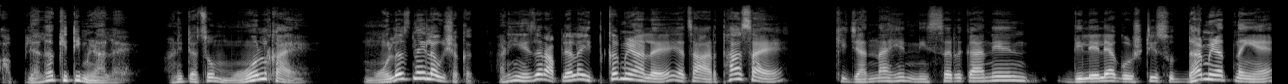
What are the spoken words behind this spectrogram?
आपल्याला किती मिळालंय. आणि त्याचं मोल काय? मोलच नाही लावू शकत. आणि हे जर आपल्याला इतकं मिळालंय याचा अर्थ असा आहे की ज्यांना हे निसर्गाने दिलेल्या गोष्टी सुद्धा मिळत नाहीये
